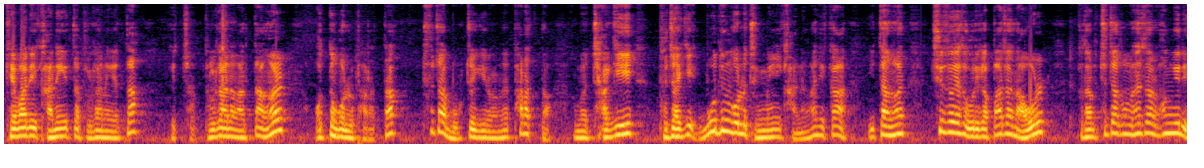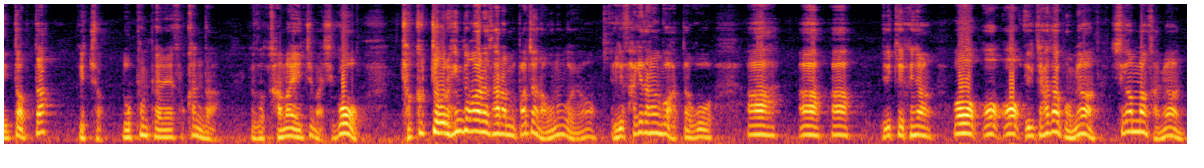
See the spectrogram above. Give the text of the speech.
개발이 가능했다 불가능했다? 그쵸 불가능한 땅을 어떤 걸로 팔았다? 투자 목적이라는 걸 팔았다. 그러면 자기 부자기 모든 걸로 증명이 가능하니까 이 땅은 취소해서 우리가 빠져나올 그다음 투자금을 회수할 확률이 있다 없다? 그쵸 높은 편에 속한다. 그래서 가만히 있지 마시고 적극적으로 행동하는 사람은 빠져나오는 거예요. 이게 사기당한 것 같다고 아 아, 아, 이렇게 그냥 어 어 어 이렇게 하다 보면 시간만 가면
